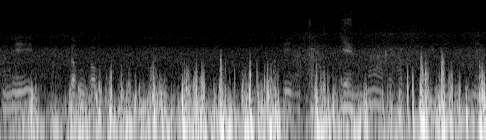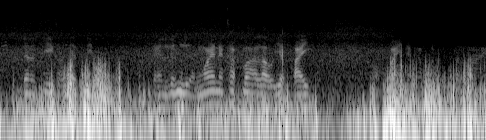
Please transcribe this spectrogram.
วันนี้ตรงกับวัน ที่อากาศเย็นมากเลยครับนี่เจ้าหน้าที่เขาจะติดแผนเหลืองๆไว้นะครับ ว่าเราอย่าไปออกไปนะครับมันอันตราย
